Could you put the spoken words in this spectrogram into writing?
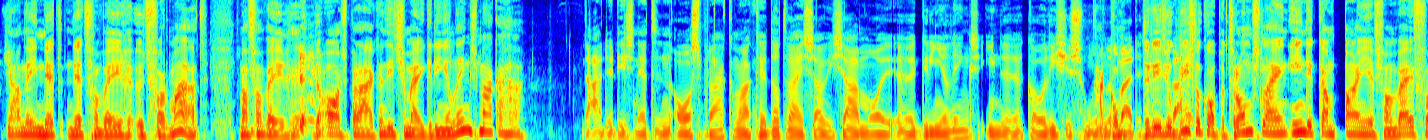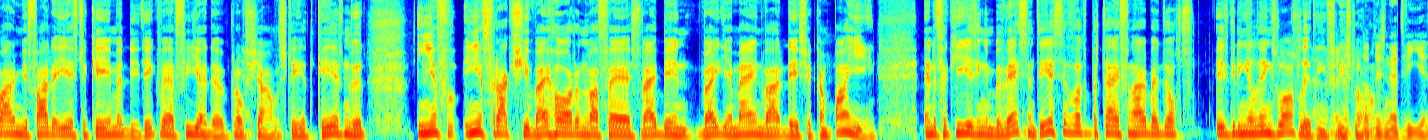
Ja, nee, net, net vanwege het formaat. Maar vanwege de afspraken die ze mij green links maken ha. Nou, er is net een afspraak maken dat wij sowieso mooi uh, Green Links in de coalitie zoeken. Maar er is ook wij... op het tromslijn in de campagne van wij farm je vader de eerste keer, maar die ik weer via de provinciale steert keersen wordt. In je, in je fractie, wij horen waar vast, wij ben, wij mijn waar deze campagne in. En de verkiezingen bewust. En het eerste wat de Partij van de Arbeid dacht, is Green Links loslid ja, in Friesland. Dat, dat, is net wie. Uh,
